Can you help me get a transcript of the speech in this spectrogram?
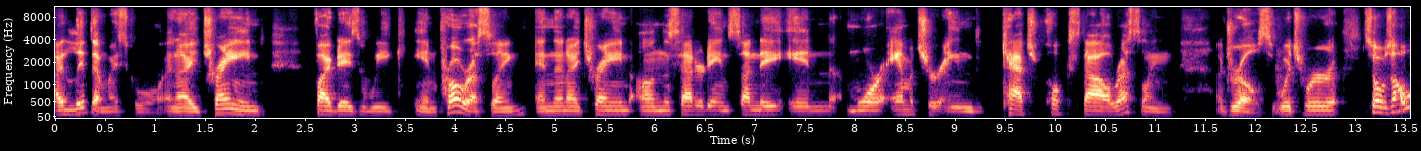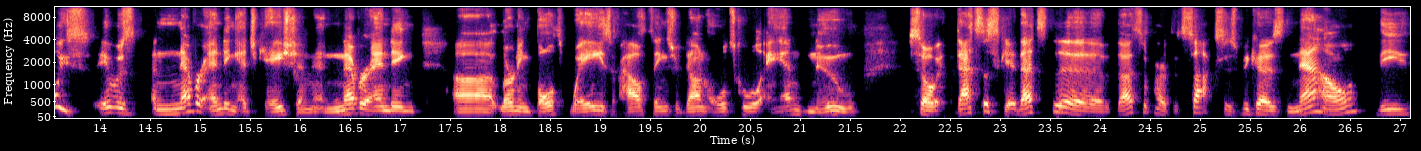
I lived at my school and I trained five days a week in pro wrestling. And then I trained on the Saturday and Sunday in more amateur and catch hook style wrestling drills, which were so it was always it was a never ending education and never ending uh, learning both ways of how things are done, old school and new. So that's the that's the that's the part that sucks is because now the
